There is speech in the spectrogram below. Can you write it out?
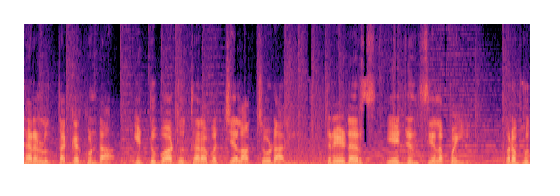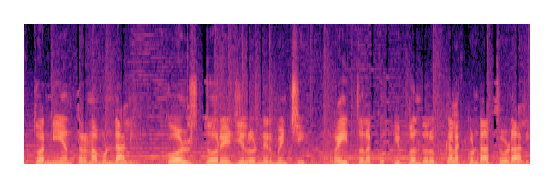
ధరలు తగ్గకుండా గిట్టుబాటు ధర వచ్చేలా చూడాలి. ట్రేడర్స్ ఏజెన్సీలపై ప్రభుత్వ నియంత్రణ ఉండాలి. కోల్డ్ స్టోరేజీలు నిర్మించి రైతులకు ఇబ్బందులు కలగకుండా చూడాలి.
